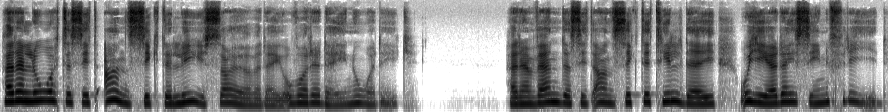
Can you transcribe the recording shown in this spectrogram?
Herren låter sitt ansikte lysa över dig och vare dig nådig. Herren vänder sitt ansikte till dig och ger dig sin frid.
